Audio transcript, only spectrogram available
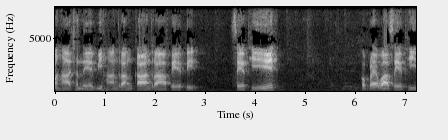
มหาชเนวิหารรังกางราเปติ เศรษฐี ก็แปลว่า เศรษฐี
